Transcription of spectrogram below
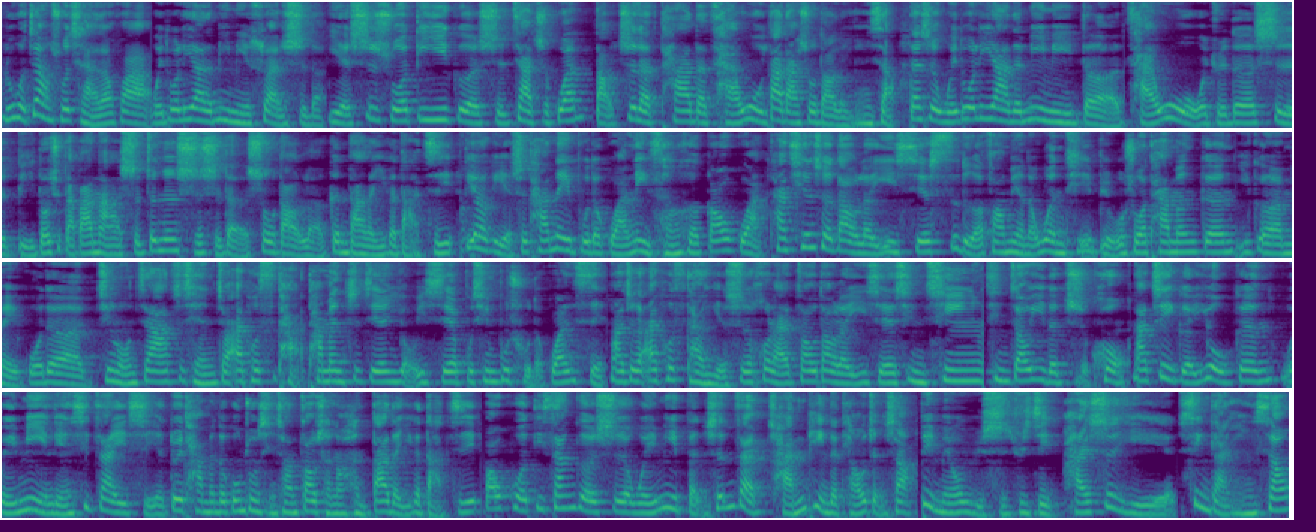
如果这样说起来的话，维多利亚的秘密算是的，也是说第一个是价值观导致了它的财务大大受到了影响，但是维多利亚的秘密的财务，我觉得。是比 Dolce Gabbana 是真真实实的受到了更大的一个打击。第二个也是它内部的管理层和高管，它牵涉到了一些私德方面的问题，比如说他们跟一个美国的金融家之前叫爱泼斯坦，他们之间有一些不清不楚的关系。那这个爱泼斯坦也是后来遭到了一些性侵、性交易的指控。那这个又跟维密联系在一起，也对他们的公众形象造成了很大的一个打击。包括第三个是维密本身在产品的调整上并没有与与时俱进，还是以性感营销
